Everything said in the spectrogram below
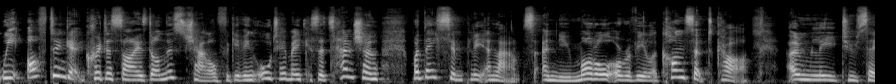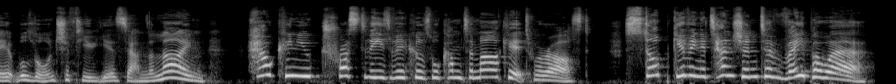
We often get criticised on this channel for giving automakers attention when they simply announce a new model or reveal a concept car, only to say it will launch a few years down the line. How can you trust these vehicles will come to market? We're asked. Stop giving attention to vaporware.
